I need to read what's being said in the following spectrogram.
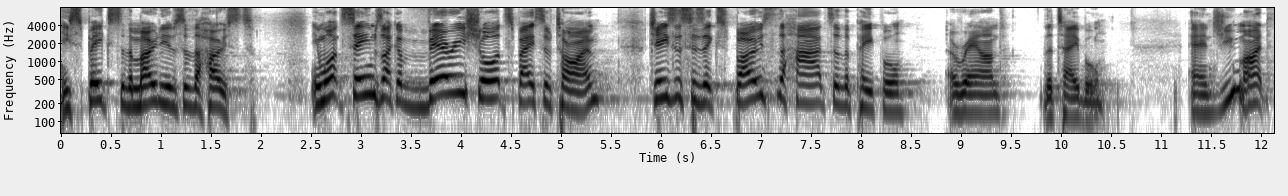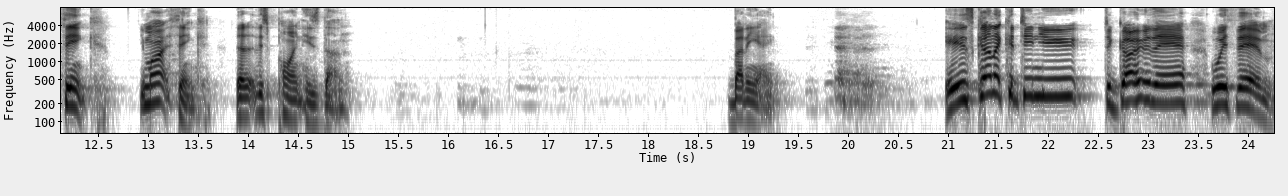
He speaks to the motives of the host. In what seems like a very short space of time, Jesus has exposed the hearts of the people around the table. And you might think, you might think that at this point he's done. But he ain't. He's going to continue to go there with them.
